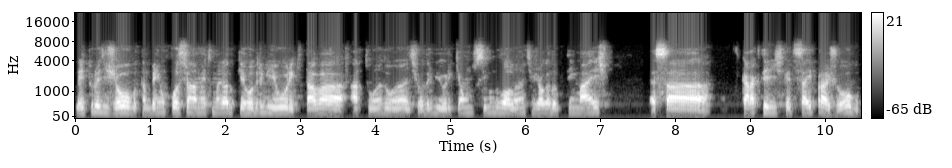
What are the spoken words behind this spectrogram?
leitura de jogo, também um posicionamento melhor do que Rodrigo Yuri, que estava atuando antes. Rodrigo Yuri, que é um segundo volante, um jogador que tem mais essa característica de sair para jogo,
